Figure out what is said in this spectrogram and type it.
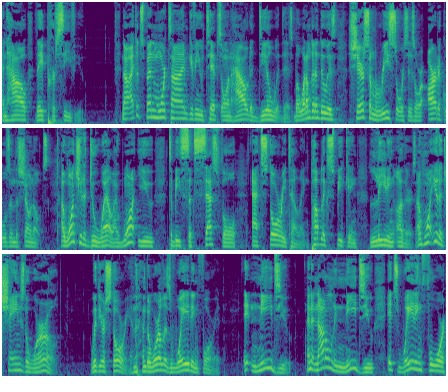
and how they perceive you. Now, I could spend more time giving you tips on how to deal with this, but what I'm going to do is share some resources or articles in the show notes. I want you to do well. I want you to be successful at storytelling, public speaking, leading others. I want you to change the world with your story, and the world is waiting for it. It needs you. And it not only needs you, it's waiting for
